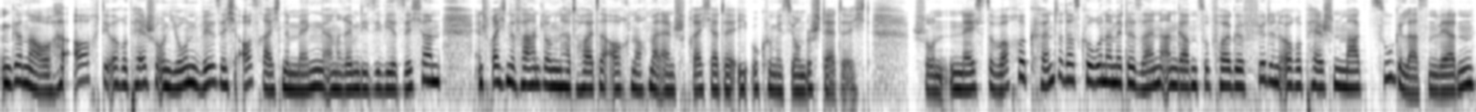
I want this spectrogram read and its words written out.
Genau. Auch die Europäische Union will sich ausreichende Mengen an Remdesivir sichern. Entsprechende Verhandlungen hat heute auch nochmal ein Sprecher der EU-Kommission bestätigt. Schon nächste Woche könnte das Corona-Mittel seinen Angaben zufolge für den europäischen Markt zugelassen werden.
